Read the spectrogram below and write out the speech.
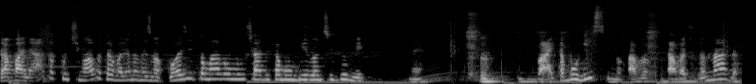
trabalhava, continuava trabalhando a mesma coisa e tomava um chá de camomila antes de dormir, né? Vai tá burrice, não tava, não tava ajudando nada.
